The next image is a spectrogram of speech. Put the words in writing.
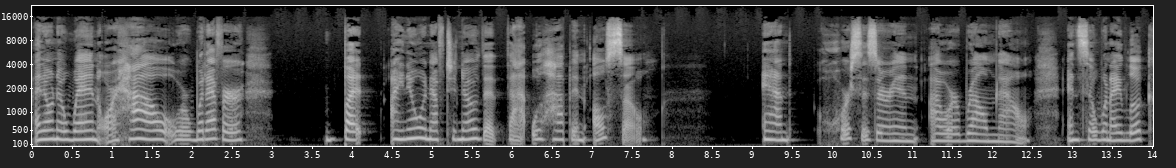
I don't know when or how or whatever, but I know enough to know that that will happen also. And horses are in our realm now. And so when I look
